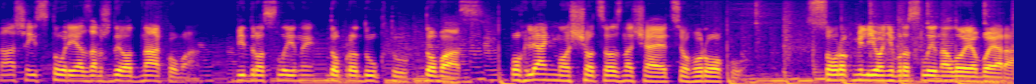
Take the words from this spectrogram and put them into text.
Наша історія завжди однакова: від рослини до продукту до вас. Погляньмо, що це означає цього року: 40 мільйонів рослин алоє вера.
